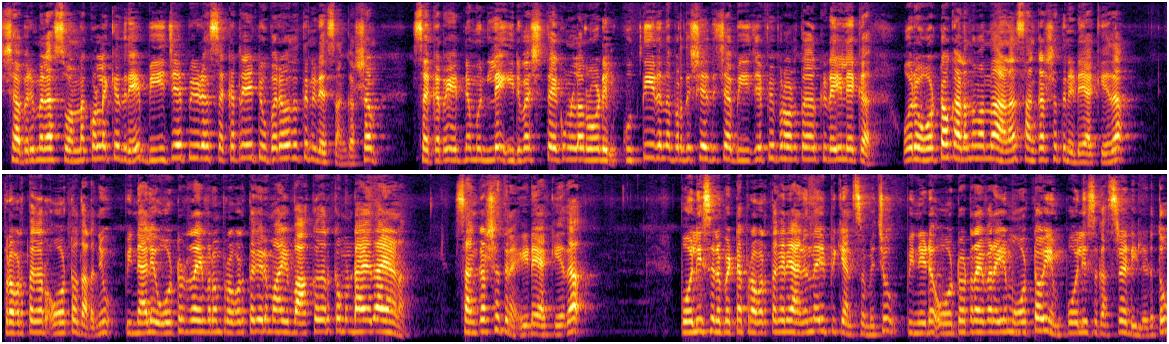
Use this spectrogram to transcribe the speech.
ശബരിമല സ്വർണക്കൊള്ളയ്ക്കെതിരെ ബി ജെ പിയുടെ സെക്രട്ടേറിയറ്റ് ഉപരോധത്തിനിടെ സംഘർഷം. സെക്രട്ടേറിയറ്റിന് മുന്നിലെ ഇരുവശത്തേക്കുമുള്ള റോഡിൽ കുത്തിയിരുന്ന് പ്രതിഷേധിച്ച ബി ജെ പി പ്രവർത്തകർക്കിടയിലേക്ക് ഒരു ഓട്ടോ കടന്നു വന്നതാണ് സംഘർഷത്തിനിടയാക്കിയത്. പ്രവർത്തകർ ഓട്ടോ തടഞ്ഞു. പിന്നാലെ ഓട്ടോ ഡ്രൈവറും പ്രവർത്തകരുമായി വാക്കുതർക്കമുണ്ടായതായാണ് സംഘർഷത്തിന് ഇടയാക്കിയത്. പോലീസ് ഇടപെട്ട പ്രവർത്തകരെ അനുനയിപ്പിക്കാൻ ശ്രമിച്ചു. പിന്നീട് ഓട്ടോ ഡ്രൈവറെയും ഓട്ടോയും പോലീസ് കസ്റ്റഡിയിലെടുത്തു.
